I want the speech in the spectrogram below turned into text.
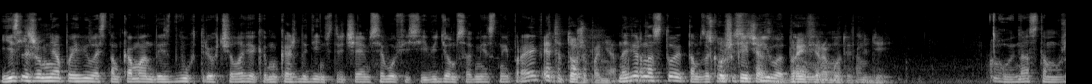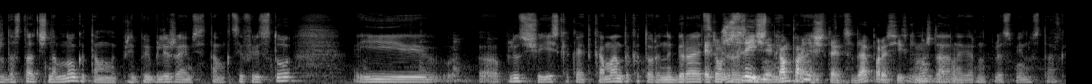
Если же у меня появилась там команда из двух-трех человек, и мы каждый день встречаемся в офисе и ведем совместные проекты. Это тоже понятно. Наверное, стоит там за кружкой пива. в Работает людей? Ой, нас там уже достаточно много, там мы при, приближаемся там, к цифре 100. И э, плюс еще есть какая-то команда, которая набирается. Это уже средняя компания проекты. считается, да, по российским ну, масштабам? да, наверное, плюс-минус так.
